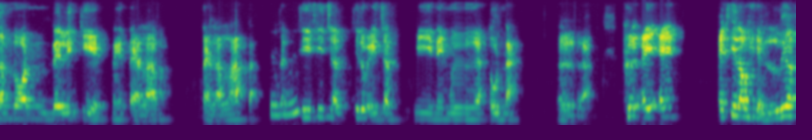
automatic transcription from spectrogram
จำนวนเดลิเกตในแต่ละแต่ละรัฐอะที่ที่จะที่ตัวเองจะมีในมือตุนอะ เออคือไอไอไอที่เราเห็นเลือก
